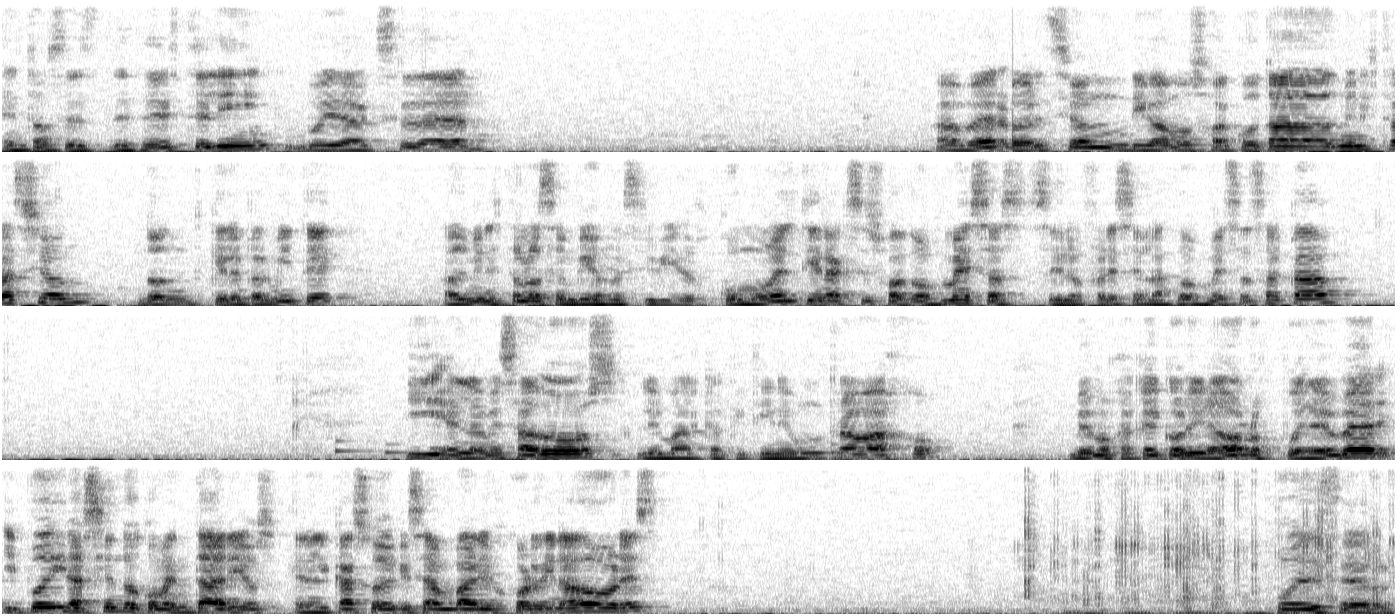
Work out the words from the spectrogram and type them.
Entonces desde este link voy a acceder a ver la versión, digamos, acotada de administración, que le permite administrar los envíos recibidos. Como él tiene acceso a dos mesas, se le ofrecen las dos mesas acá. Y en la mesa 2 le marca que tiene un trabajo. Vemos que acá el coordinador los puede ver y puede ir haciendo comentarios. En el caso de que sean varios coordinadores, puede ser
